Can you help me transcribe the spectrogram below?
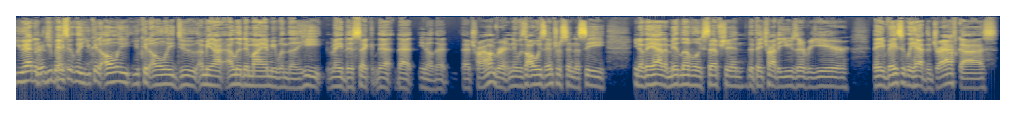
you had to. bench You player. basically you could only you could only do. I mean, I, I lived in Miami when the Heat made this second that that you know that that triumvirate, and it was always interesting to see. You know, they had a mid level exception that they try to use every year. They basically had the draft guys,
